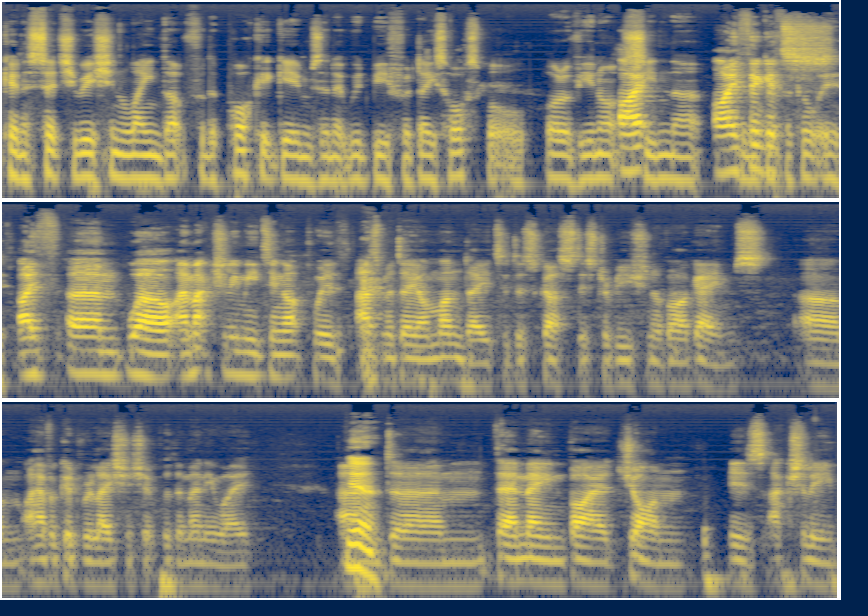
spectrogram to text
kind of situation lined up for the pocket games than it would be for Dice Hospital, or have you not I- seen that? I think it's. I th- um, well, I'm actually meeting up with Asmodee on Monday to discuss distribution of our games. Um, I have a good relationship with them anyway, Yeah. and um, their main buyer John is actually,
